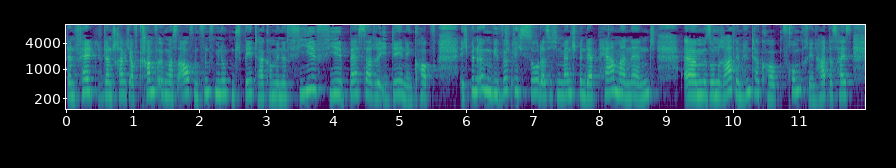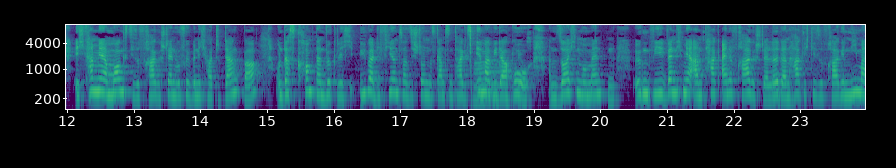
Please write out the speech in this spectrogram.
dann fällt, dann schreibe ich auf Krampf irgendwas auf und fünf Minuten später kommt mir eine viel, viel bessere Idee in den Kopf. Ich bin irgendwie wirklich so, dass ich ein Mensch bin, der permanent ähm, so ein Rad im Hinterkopf rumdrehen hat. Das heißt, ich kann mir morgens diese Frage stellen, wofür bin ich heute dankbar? Und das kommt dann wirklich über die 24 Stunden des ganzen Tages immer wieder Ah, okay. hoch. An solchen Momenten. Irgendwie, wenn ich mir am Tag eine Frage stelle, dann hake ich diese Frage niemals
